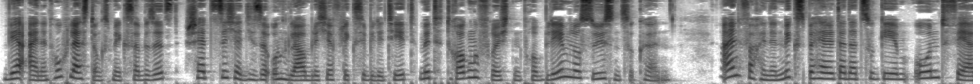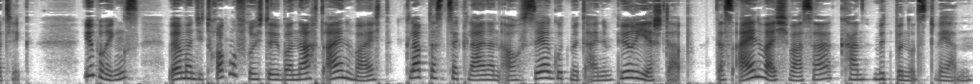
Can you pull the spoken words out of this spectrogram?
Wer einen Hochleistungsmixer besitzt, schätzt sicher diese unglaubliche Flexibilität, mit Trockenfrüchten problemlos süßen zu können. Einfach in den Mixbehälter dazugeben und fertig. Übrigens, wenn man die Trockenfrüchte über Nacht einweicht, klappt das Zerkleinern auch sehr gut mit einem Pürierstab. Das Einweichwasser kann mitbenutzt werden.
